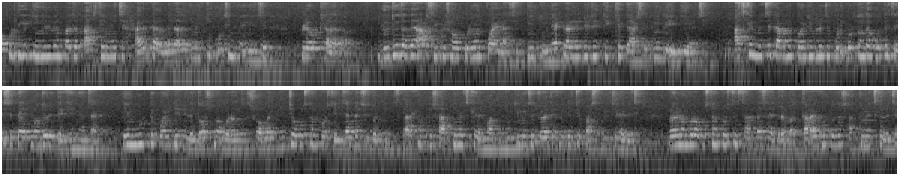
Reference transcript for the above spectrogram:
অপরদিকে কিং ইলেভেন পাঞ্জাব আজকের ম্যাচে হারের কারণে তাদের জন্য একটু কঠিন হয়ে গিয়েছে প্লে অফ খেলাটা। যদিও তাদের আরসিবির সমপরিমাণ পয়েন্ট আছে কিন্তু নেট রানের দিক থেকে আরসিবি কিন্তু এগিয়ে আছে। আজকের ম্যাচের কারণে পয়েন্টগুলো যে পরিবর্তনটা ঘটেছে, সেটা এক নজরে দেখে নেওয়া যায় এই মুহূর্তে পয়েন্টে নিলে দশ নম্বর অর্থাৎ সবার নিচে অবস্থান করছে চেন্নাই সুপার কিংস। তারা এখন সাতটি ম্যাচ খেলে মাত্র দুটি ম্যাচে জয় দেখা পেয়েছে, পাঁচটি ম্যাচে হেরেছে। নয় নম্বর অবস্থান করছে সানরাইজ হায়দ্রাবাদ। তারা এখন পর্যন্ত সাতটি ম্যাচ খেলেছে,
